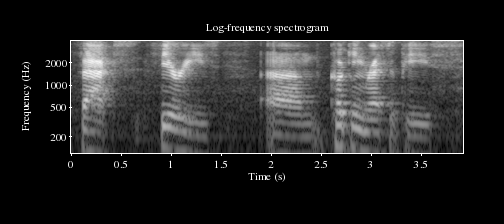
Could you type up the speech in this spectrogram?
facts, theories, um, cooking recipes,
